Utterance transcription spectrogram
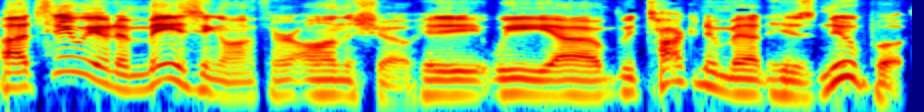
Uh, today we have an amazing author on the show. He, we uh, we talking to him about his new book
